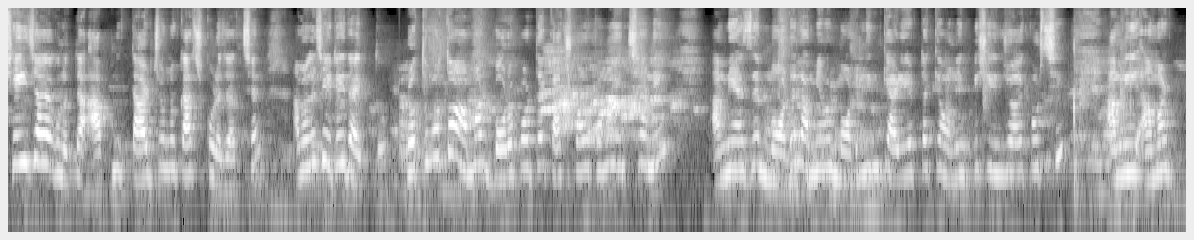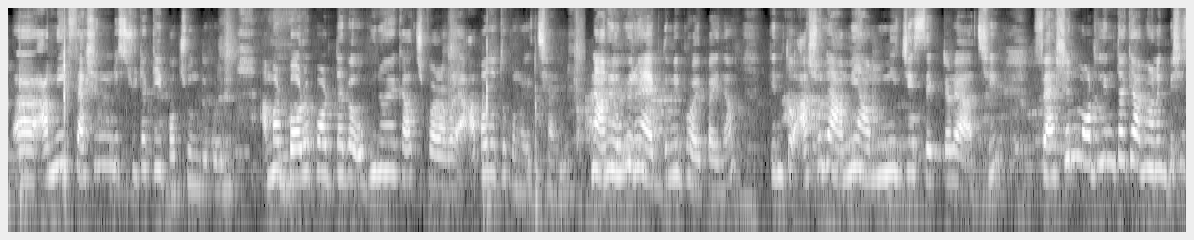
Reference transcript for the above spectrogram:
সেই জায়গাগুলোতে আপনি তার জন্য কাজ করে যাচ্ছেন, আমার কাছে এটাই দায়িত্ব। প্রথমত আমার বড় পর্দায় কাজ করার কোনো ইচ্ছা নেই। আমি অ্যাজ এ মডেল আমি আমার মডেলিং ক্যারিয়ারটাকে অনেক বেশি এনজয় করছি। আমি আমার আমি ফ্যাশন ইন্ডাস্ট্রিটাকেই পছন্দ করি। আমার বড় পর্দায় বা অভিনয়ে কাজ করার আপাতত কোনো ইচ্ছা নেই। না, আমি অভিনয় একদমই ভয় পাই না। কিন্তু আসলে আমি আমি যে সেক্টরে আছি ফ্যাশন মডেলিংটাকে আমি অনেক বেশি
